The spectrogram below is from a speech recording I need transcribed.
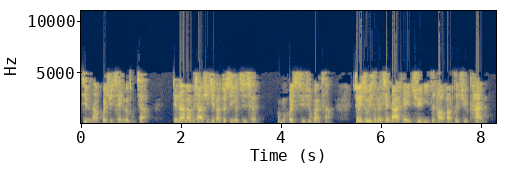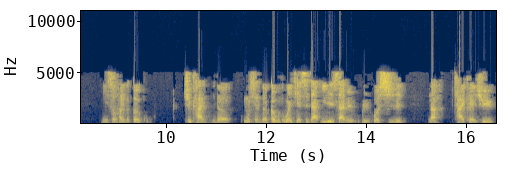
基本上会去撑一个股价。简单卖不下去，基本上就是一个支撑，我们会持续观察。所以主力成本线大家可以去以这套方式去看你手上有的个股，去看你的。目前的个股的位阶是在一日、三日、五日或十日，那才可以去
